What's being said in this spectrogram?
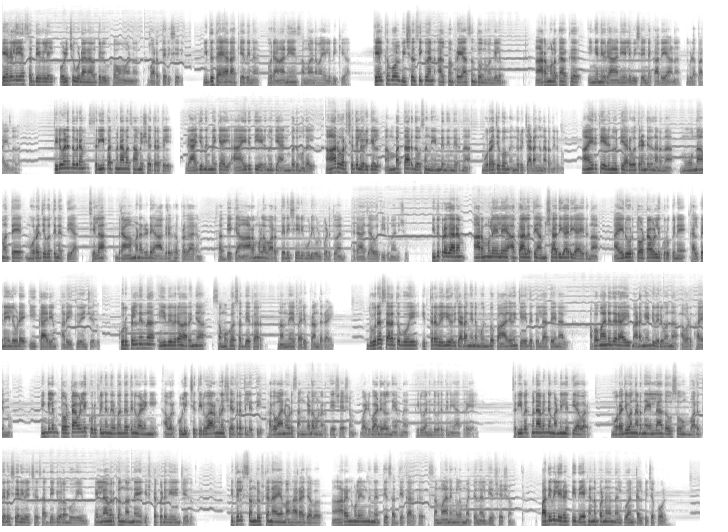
കേരളീയ സദ്യകളിൽ ഒഴിച്ചുകൂടാനാവാത്ത ഒരു വിഭവമാണ് വറുത്തരിശ്ശേരി. ഇത് തയ്യാറാക്കിയതിന് ഒരു ആനയെ സമ്മാനമായി ലഭിക്കുക. കേൾക്കുമ്പോൾ വിശ്വസിക്കുവാൻ അല്പം പ്രയാസം തോന്നുമെങ്കിലും ആറന്മുളക്കാർക്ക് ഇങ്ങനെ ഒരു ആനയെ ലഭിച്ചതിന്റെ കഥയാണ് ഇവിടെ പറയുന്നത്. തിരുവനന്തപുരം ശ്രീ പത്മനാഭസ്വാമി ക്ഷേത്രത്തിൽ രാജ്യനന്മയ്ക്കായി ആയിരത്തി എഴുന്നൂറ്റി അൻപത് മുതൽ ആറു വർഷത്തിൽ ഒരിക്കൽ അമ്പത്താറ് ദിവസം നീണ്ടു നിന്നിരുന്ന മുറജപം എന്നൊരു ചടങ്ങ് നടന്നിരുന്നു. ആയിരത്തി എഴുന്നൂറ്റി അറുപത്തിരണ്ടിൽ നടന്ന മൂന്നാമത്തെ മുറജപത്തിനെത്തിയ ചില ബ്രാഹ്മണരുടെ ആഗ്രഹപ്രകാരം സദ്യയ്ക്ക് ആറന്മുള വറുത്തരിശ്ശേരി കൂടി ഉൾപ്പെടുത്തുവാൻ രാജാവ് തീരുമാനിച്ചു. ഇതുപ്രകാരം ആറന്മുളയിലെ അക്കാലത്തെ അംശാധികാരിയായിരുന്ന ഐരൂർ തോട്ടാവള്ളി കുറുപ്പിനെ കൽപ്പനയിലൂടെ ഈ കാര്യം അറിയിക്കുകയും ചെയ്തു. കുറിപ്പിൽ നിന്ന് ഈ വിവരം അറിഞ്ഞ സമൂഹ സദ്യക്കാർ നന്നേ പരിഭ്രാന്തരായി. ദൂരസ്ഥലത്ത് പോയി ഇത്ര വലിയൊരു ചടങ്ങിന് മുൻപ് പാചകം ചെയ്തിട്ടില്ലാത്തതിനാൽ അപമാനിതരായി മടങ്ങേണ്ടി വരുമെന്ന് അവർ ഭയന്നു. എങ്കിലും തോട്ടാവള്ളി കുറിപ്പിന്റെ നിർബന്ധത്തിന് വഴങ്ങി അവർ കുളിച്ച് തിരുവാറന്മുള ക്ഷേത്രത്തിലെത്തി ഭഗവാനോട് സങ്കടം ഉണർത്തിയ ശേഷം വഴിപാടുകൾ നേർന്ന് തിരുവനന്തപുരത്തിന് യാത്രയായി. ശ്രീപത്മനാഭന്റെ മണ്ണിലെത്തിയ അവർ മുറജവം നടന്ന എല്ലാ ദിവസവും വറുത്തിരശ്ശേരി വെച്ച് സദ്യയ്ക്ക് വിളമ്പുകയും എല്ലാവർക്കും നന്നേ ഇഷ്ടപ്പെടുകയും ചെയ്തു. ഇതിൽ സന്തുഷ്ടനായ മഹാരാജാവ് ആറന്മുളയിൽ നിന്നെത്തിയ സദ്യക്കാർക്ക് സമ്മാനങ്ങളും മറ്റ് നൽകിയ ശേഷം പതിവിൽ ഇരട്ടി ദേഹണ്ണപ്പണം നൽകുവാൻ കൽപ്പിച്ചപ്പോൾ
